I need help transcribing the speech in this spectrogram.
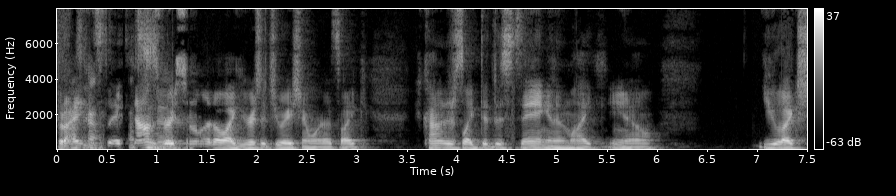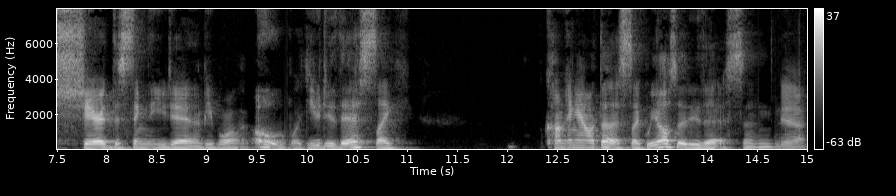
But I, kinda- it sounds very similar to like your situation where it's like you kind of just like did this thing and then like you know you like shared this thing that you did and people were like, oh, like you do this, like come hang out with us, like we also do this, and yeah.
